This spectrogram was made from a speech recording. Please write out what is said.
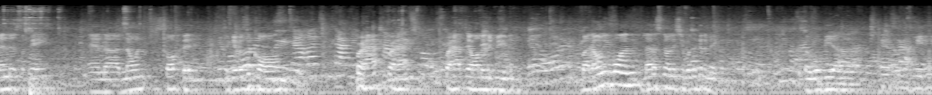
vendors to pay, and uh, no one saw fit to give us a call. Perhaps, perhaps, perhaps they're all in agreement. But only one let us know that she wasn't going to make it. So we'll be uh, canceling this meeting.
